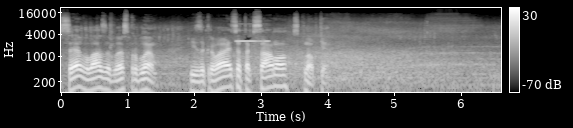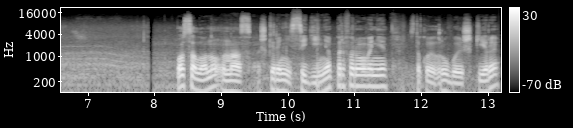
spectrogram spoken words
все влазить без проблем. І закривається так само з кнопки. По салону у нас шкіряні сидіння перфоровані з такої грубої шкіри.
